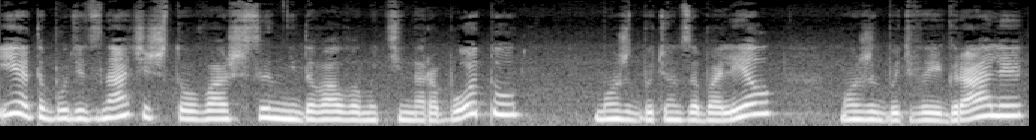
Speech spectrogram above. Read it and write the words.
И это будет значить, что ваш сын не давал вам идти на работу, может быть, он заболел, может быть, вы играли,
